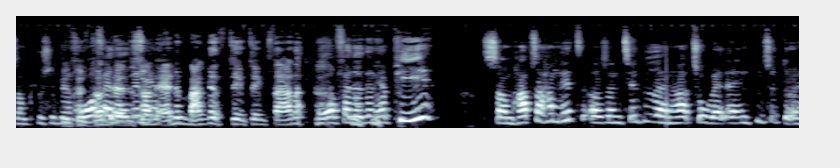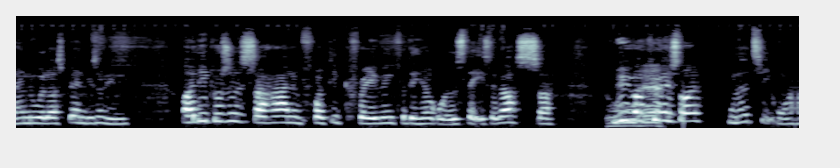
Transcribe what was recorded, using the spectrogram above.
så pludselig bliver han er sådan, overfaldet er, den sådan her, er det mange ting, ting starter. overfaldet den her pige, som hapser ham lidt, og så tilbyder, at han har to valg, at enten så dør han nu, eller også bliver han ligesom hende. Og lige pludselig, så har han en frygtelig craving for det her røde stas, ikke også? Så ny Uh, vampyrhistorie, 110 kroner.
